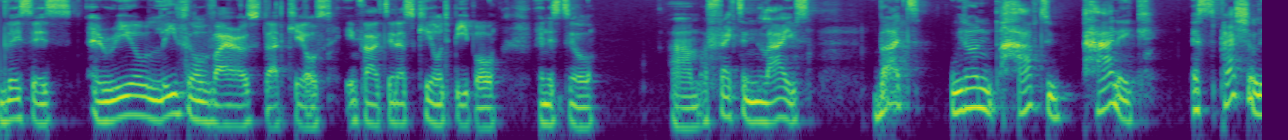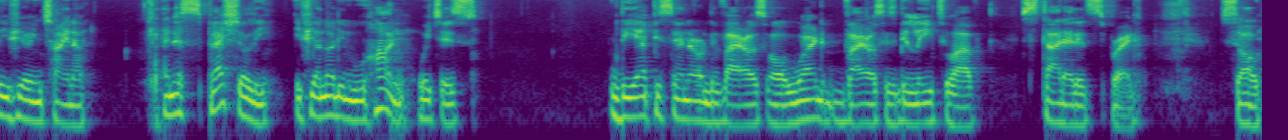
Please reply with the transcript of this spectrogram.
This is a real lethal virus that kills. In fact, it has killed people and is still um, affecting lives. But we don't have to panic, especially if you're in China, and especially if you're not in Wuhan, which is the epicenter of the virus or where the virus is believed to have started its spread. So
